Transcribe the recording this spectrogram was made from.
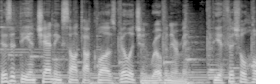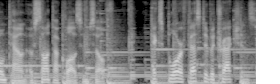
Visit the enchanting Santa Claus Village in Rovaniemi, the official hometown of Santa Claus himself. Explore festive attractions,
